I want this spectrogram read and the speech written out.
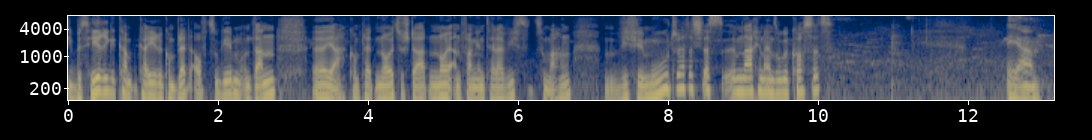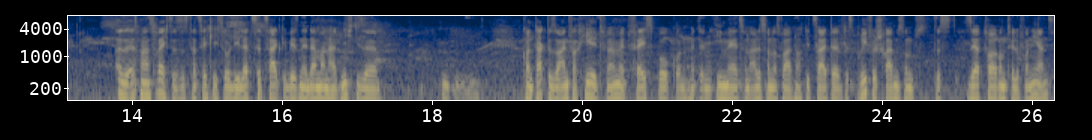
die bisherige Karriere komplett aufzugeben und dann äh, ja komplett neu zu starten, neu anfangen in Tel Aviv zu machen. Wie viel Mut hat sich das im Nachhinein so gekostet? Ja, also erstmal hast du recht, es ist tatsächlich so die letzte Zeit gewesen, in der man halt nicht diese Kontakte so einfach hielt, ne, mit Facebook und mit den E-Mails und alles, sondern das war halt noch die Zeit des Briefeschreibens und des sehr teuren Telefonierens.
